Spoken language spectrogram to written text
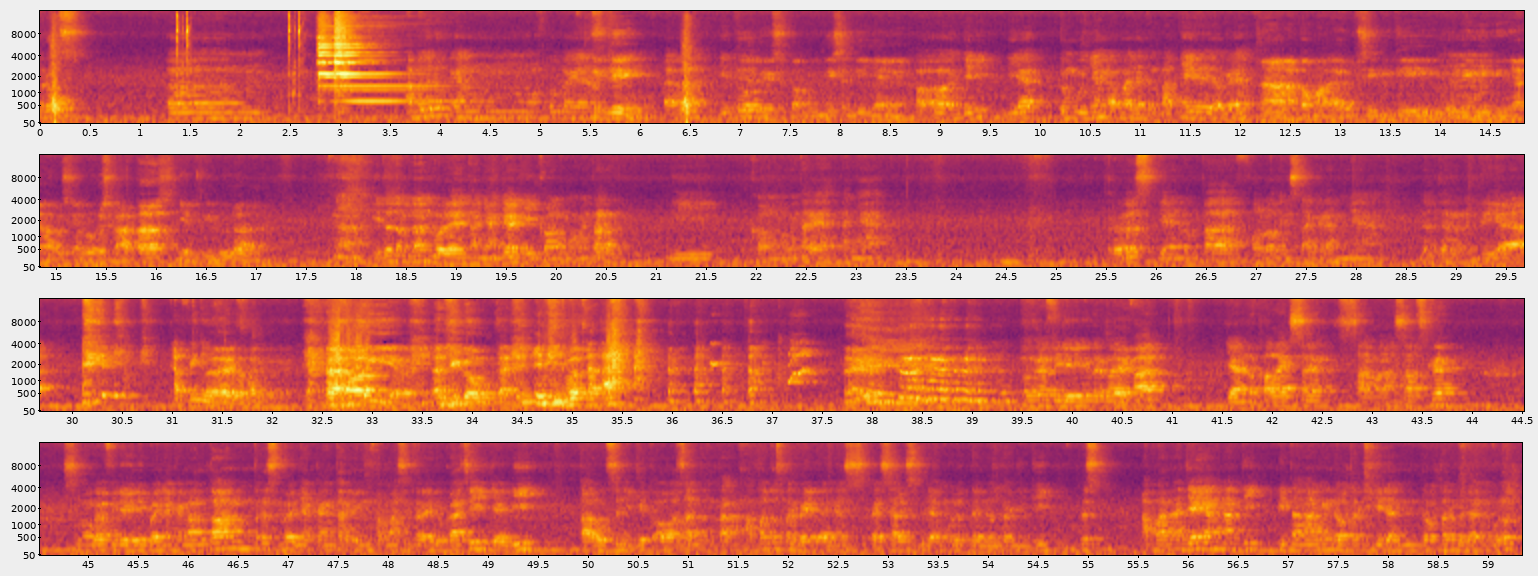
terus em, apa tuh dok yang waktu kayak si- eh, itu jadi suka bunyi sendinya ya oh, oh, jadi dia tumbuhnya nggak pada tempatnya itu ya dok ya nah atau malah erupsi gigi jadi Hmm. giginya harusnya lurus ke atas jadi tiduran Nah, itu teman-teman boleh tanya aja di kolom komentar di kolom komentar ya, tanya. Terus jangan lupa follow Instagramnya Dokter Andrea. Tapi di boleh boleh private. boleh oh iya nanti gue buka deh Ini gua kata. Semoga video ini bermanfaat. Jangan lupa like, share, sama subscribe. Semoga video ini banyak yang nonton, terus banyak yang terinformasi, teredukasi. Jadi tahu sedikit wawasan tentang apa tuh perbedaannya spesialis bedah mulut dan dokter gigi. Terus apa aja yang nanti ditangani dokter gigi dan dokter bedah mulut.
